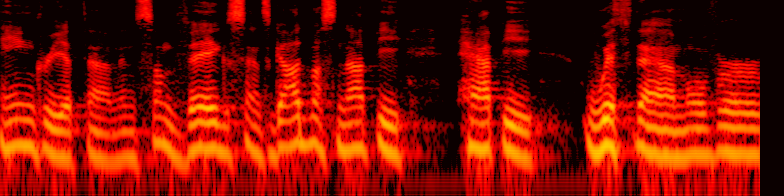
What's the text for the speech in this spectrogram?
angry at them in some vague sense. God must not be happy with them over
